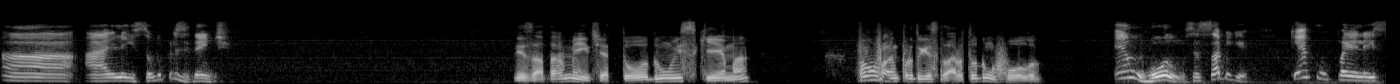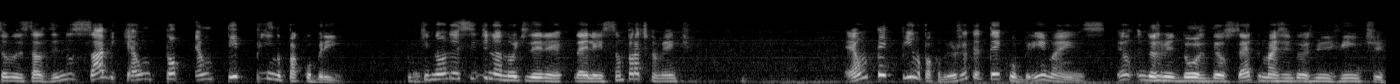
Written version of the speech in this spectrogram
a, a eleição do presidente. Exatamente, é todo um esquema. Vamos falar em português, claro, todo um rolo. É um rolo. Você sabe que quem acompanha a eleição nos Estados Unidos sabe que é um, é um pepino para cobrir. Porque não decide na noite da eleição praticamente. é um pepino para cobrir. Eu já tentei cobrir, mas eu, em 2012 deu certo, mas em 2020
